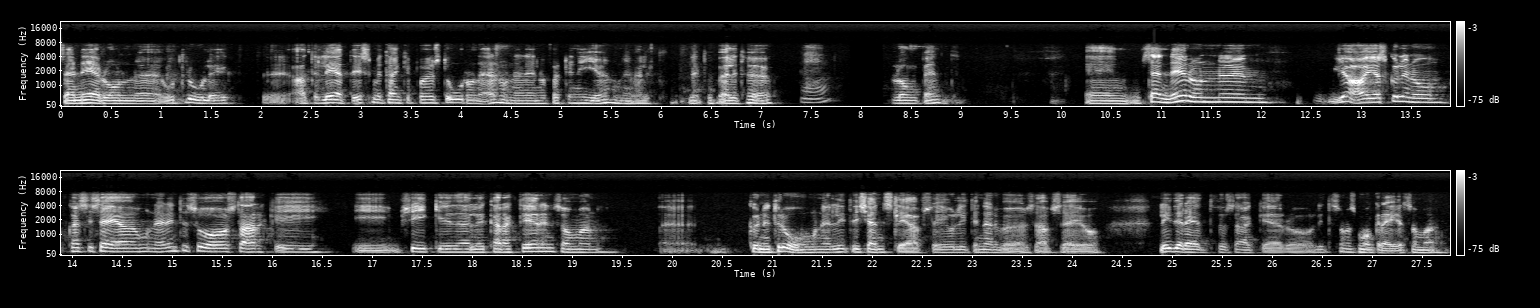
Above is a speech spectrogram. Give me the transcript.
Sen är hon otroligt atletisk med tanke på hur stor hon är. Hon är 1,49, hon är väldigt, väldigt, hög. Ja. Långbent. Sen är hon, ja jag skulle nog kanske säga hon är inte så stark i, i psyket eller karaktären som man eh, kunde tro. Hon är lite känslig av sig och lite nervös av sig och lite rädd för saker och lite sådana små grejer som man,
